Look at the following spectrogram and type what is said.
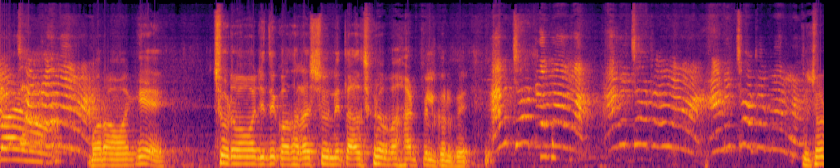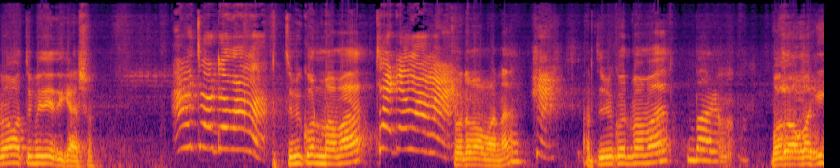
বড় মামা। বড় মামাকে? ছোট মামা যদি কথাটা শুনে তাহলে ছোট মামা হার্ট ফিল করবে। ছোট মামা তুমি এদিকে আসো। তুমি কোন মামা? ছোট মামা। না? আর তুমি কোন মামা? বড় মামা। বড় মামাকে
